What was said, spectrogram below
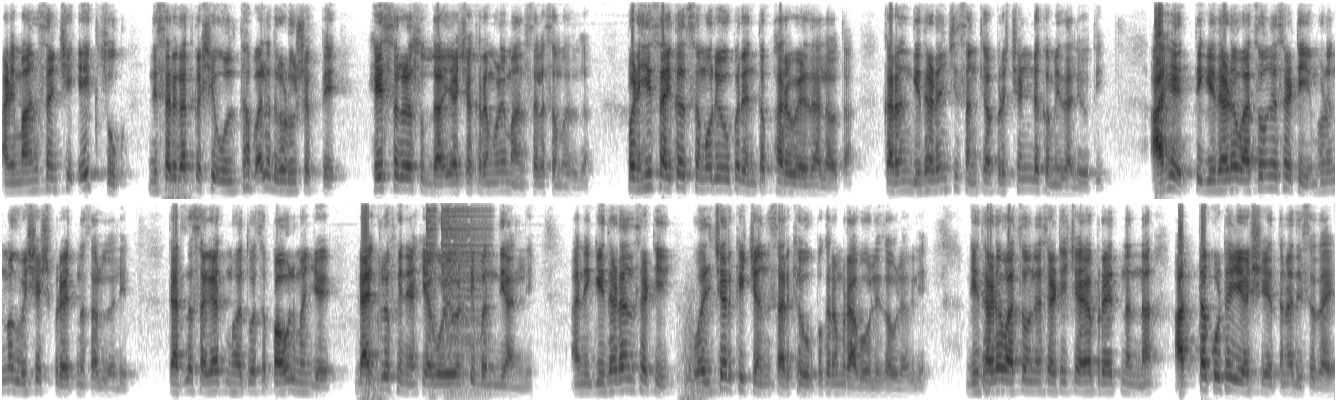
आणि माणसांची एक चूक निसर्गात कशी उलथापालत घडू शकते हे सगळं सुद्धा या चक्रामुळे माणसाला समजलं. पण ही सायकल समोर येऊपर्यंत फार वेळ झाला होता कारण गिधाडांची संख्या प्रचंड कमी झाली होती. आहेत ती गिधाडं वाचवण्यासाठी म्हणून मग विशेष प्रयत्न चालू झाले. त्यातलं सगळ्यात महत्वाचं पाऊल म्हणजे डायक्लोफिनॅक या गोळीवरती बंदी आणली आणि गिधाडांसाठी व्हल्चर किचन सारखे उपक्रम राबवले जाऊ लागले. गिधाडं वाचवण्यासाठीच्या या प्रयत्नांना आत्ता कुठे यश येताना दिसत आहे?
